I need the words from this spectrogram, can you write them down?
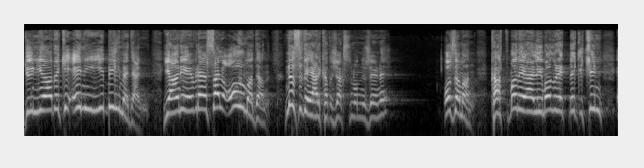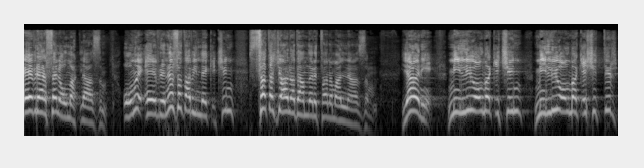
Dünyadaki en iyiyi bilmeden, yani evrensel olmadan nasıl değer katacaksın onun üzerine? O zaman katma değerli mal üretmek için evrensel olmak lazım. Onu evrene satabilmek için satacağın adamları tanıman lazım. Yani milli olmak için milli olmak eşittir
